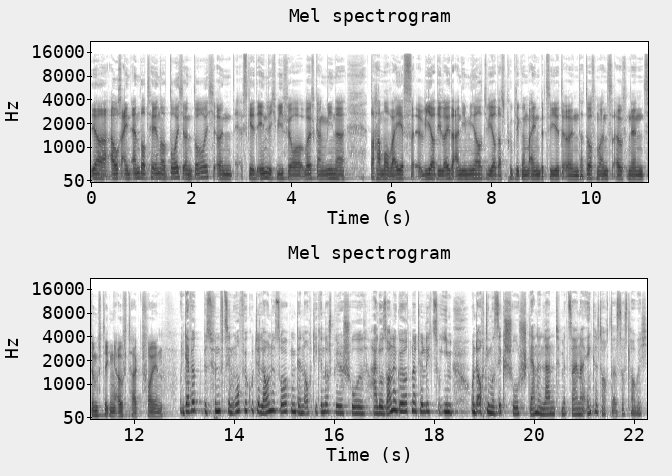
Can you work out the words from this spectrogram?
Ja, auch ein Entertainer durch und durch und es gilt ähnlich wie für Wolfgang Mine. Der Hammer weiß, wie er die Leute animiert, wie er das Publikum einbezieht und da dürfen wir uns auf einen zünftigen Auftakt freuen. Und der wird bis 15 Uhr für gute Laune sorgen, denn auch die Kinderspielshow Hallo Sonne gehört natürlich zu ihm und auch die Musikshow Sternenland mit seiner Enkeltochter ist das, glaube ich,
